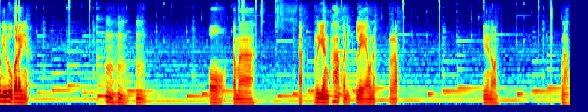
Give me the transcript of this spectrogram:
นนี้รูปอะไรเนี่ย อืมอืมอืมก็จะมาจัดเรียงภาพกันอีกแล้วนะครับ นี่แน่นอน หลัง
